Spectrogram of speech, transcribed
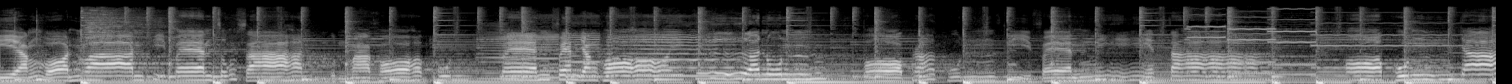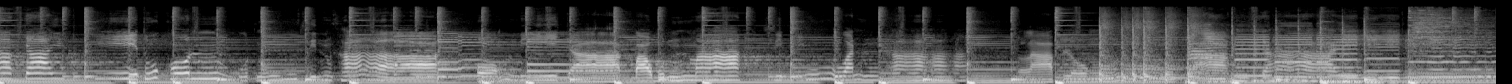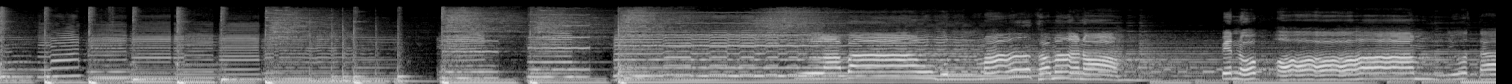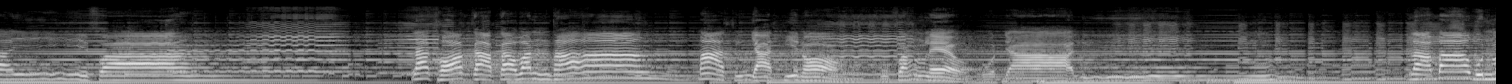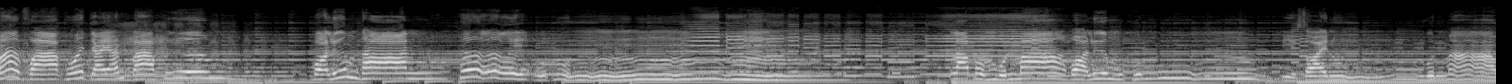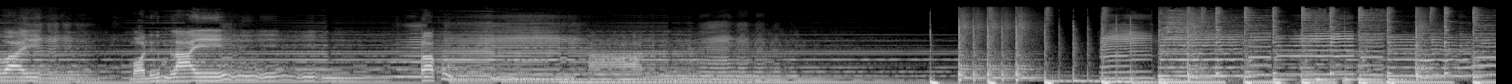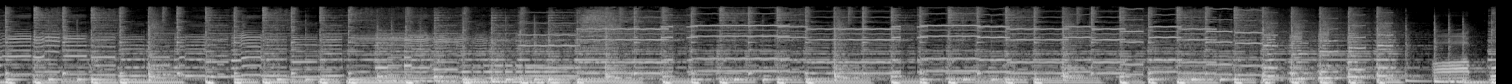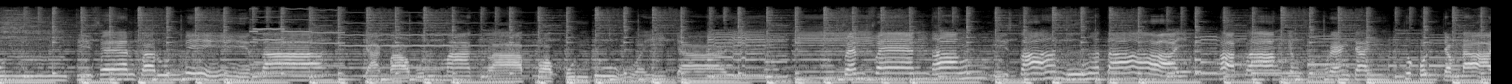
เสียงวอนวานที่แฟนสงสาร คุณมาขอคุณ แฟนแฟนยังคอยเกื้อนุนขอบพระคุณที่แฟนเมตตา ขอบคุณจากใจที่ทุกคนอุดหนุนสินค้า ของดีจากบ่าวบุญมาสิบนิ้ววันทากราบลง บ่าวบุญมาเข้ามานอม เป็นอบออมอยู่ใต้ฟ้าและขอกราบกาวันทาง มาถึงญาติพี่น้องผู้ฟังแล้วโปรดอย่าลืมลาบ้าวบุญมาฝากหัวใจอันปราบปลื้มบ่ลืมทานเคยอุดหนุน ลาผมบุญมาบ่ลืมคุณที่ซอยนุ่นบุญมาไว้บ่ลืมไหลพระคุณ แฟนกรุณเมตตา จากบ่าวบุญมากราบขอบคุณด้วยใจ แฟนๆทั้งอีสานเหนือใต้ภาคกลางยังส่งแรงใจ ทุกคนจำได้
